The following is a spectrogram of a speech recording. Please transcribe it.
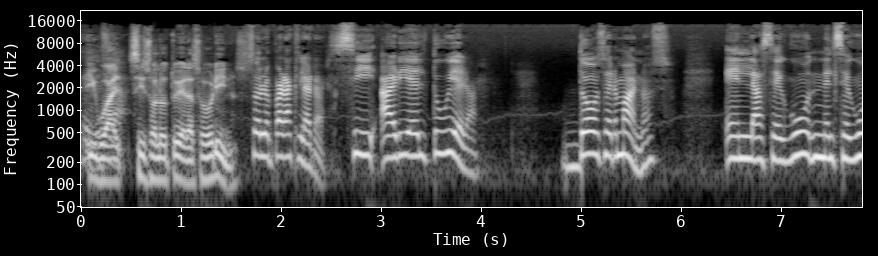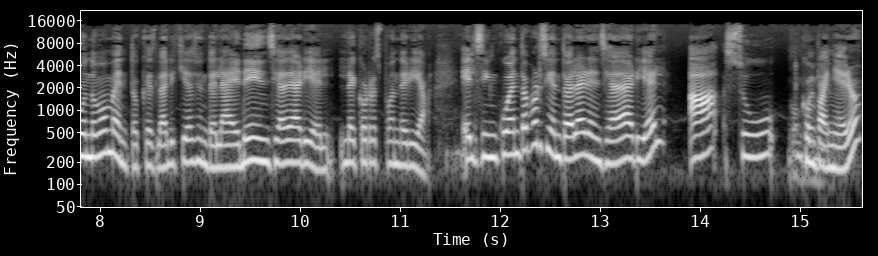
Igual o sea- si solo tuviera sobrinos. Solo para aclarar, si Ariel tuviera dos hermanos, en, la en el segundo momento, que es la liquidación de la herencia de Ariel, le correspondería el 50% de la herencia de Ariel a su Compañero. compañero,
